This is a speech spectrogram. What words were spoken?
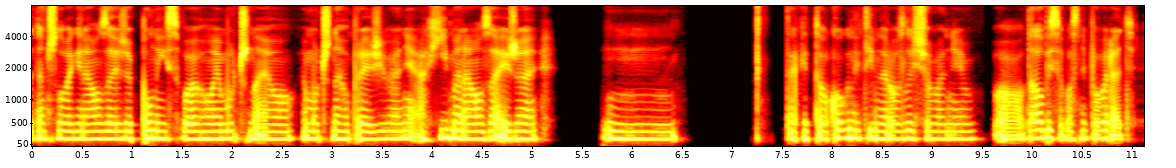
že ten človek je naozaj že plný svojho emočného, emočného prežívania a chýba naozaj, že mm, takéto kognitívne rozlišovanie, o, dalo by sa vlastne povedať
